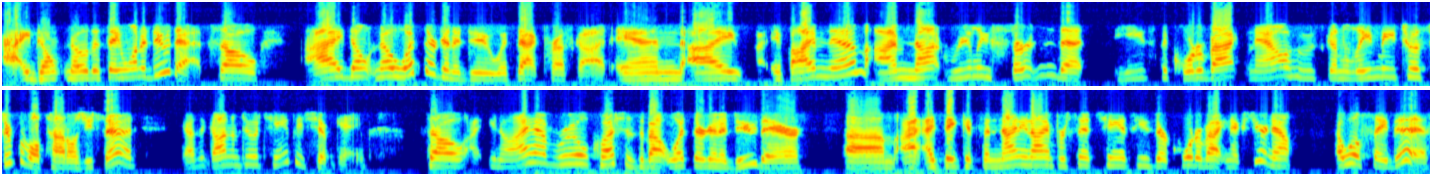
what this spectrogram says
I don't know that they want to do that. So I don't know what they're going to do with Dak Prescott. And I, if I'm them, I'm not really certain that he's the quarterback now who's going to lead me to a Super Bowl title. As you said, he hasn't gotten him to a championship game. So, you know, I have real questions about what they're going to do there. Um, I, I think it's a 99% chance he's their quarterback next year. Now, I will say this.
